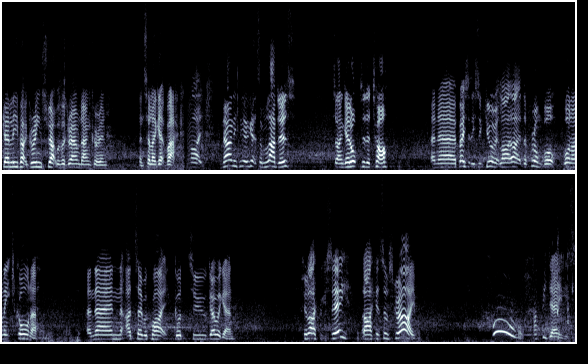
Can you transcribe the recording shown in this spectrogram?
gonna leave that green strap with a ground anchor in until I get back. Right, now I need to go get some ladders so I can get up to the top and uh, basically secure it like that at the front, but one on each corner. And then I'd say we're quite good to go again. If you like what you see, like and subscribe. Whew, happy days.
